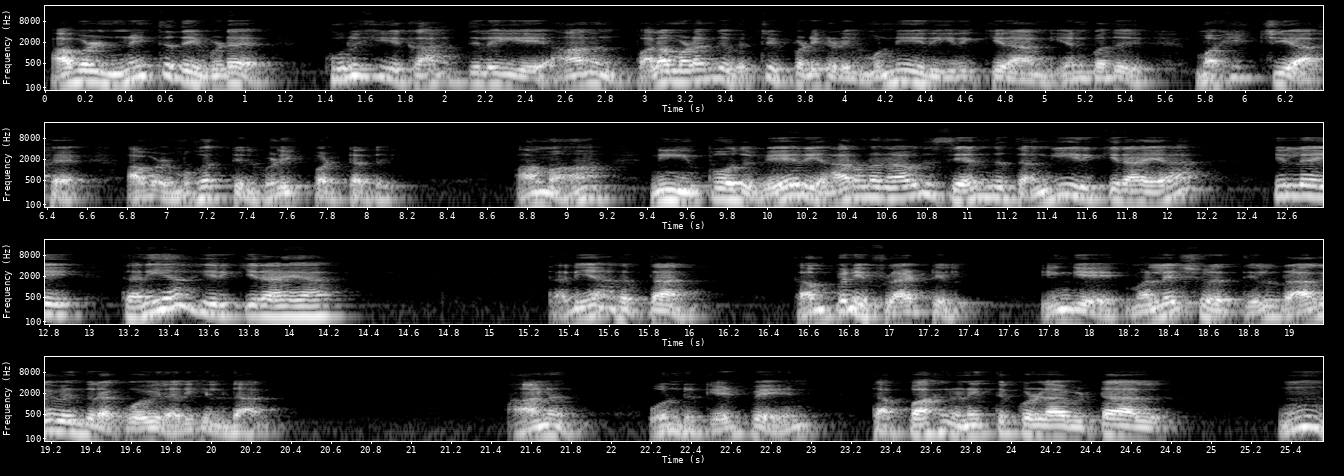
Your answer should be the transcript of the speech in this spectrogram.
அவள் நினைத்ததை விட குறுகிய காலத்திலேயே ஆனந்த் பல மடங்கு வெற்றிப்படிகளில் முன்னேறி இருக்கிறான் என்பது மகிழ்ச்சியாக அவள் முகத்தில் வெளிப்பட்டது. ஆமா நீ இப்போது வேறு யாருடனாவது சேர்ந்து தங்கி இருக்கிறாயா இல்லை தனியாக இருக்கிறாயா? தனியாகத்தான். கம்பெனி பிளாட்டில் இங்கே மல்லேஸ்வரத்தில் ராகவேந்திரா கோவில் அருகில்தான். ஆனந்த் ஒன்று கேட்பேன் தப்பாக நினைத்துக் கொள்ளாவிட்டால் ம்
